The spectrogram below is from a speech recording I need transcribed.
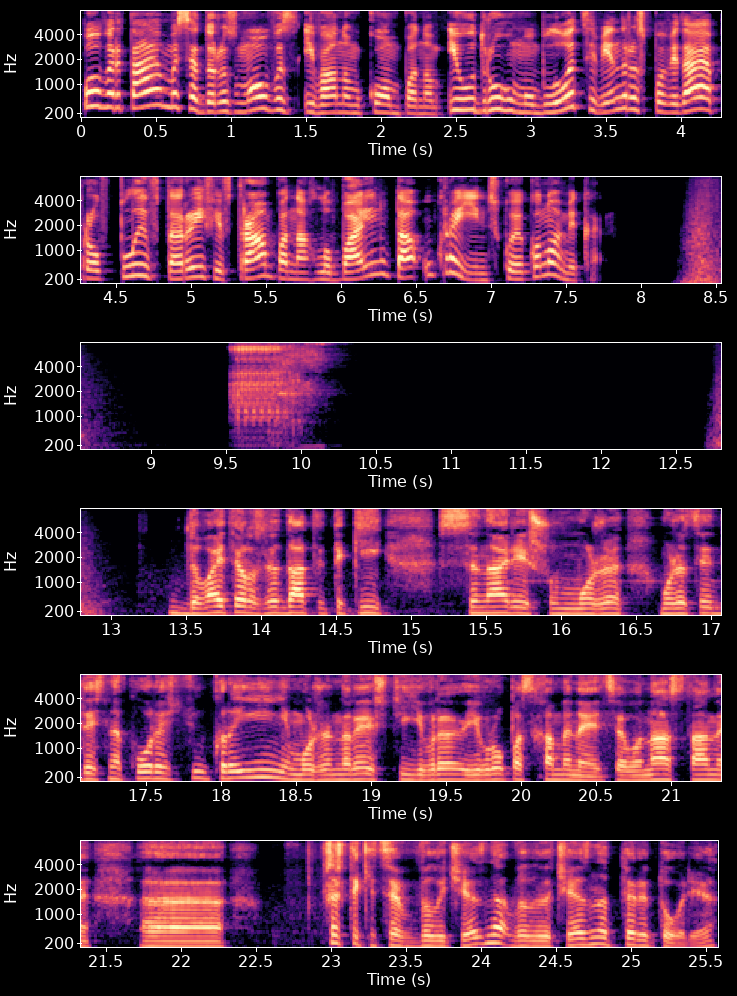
Повертаємося до розмови з Іваном Компаном. І у другому блоці він розповідає про вплив тарифів Трампа на глобальну та українську економіки. Давайте розглядати такий сценарій, що може, може це десь на користь Україні. Може, нарешті Євро, Європа схаменеться. Вона стане. Е, все ж таки, це величезна, величезна територія,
